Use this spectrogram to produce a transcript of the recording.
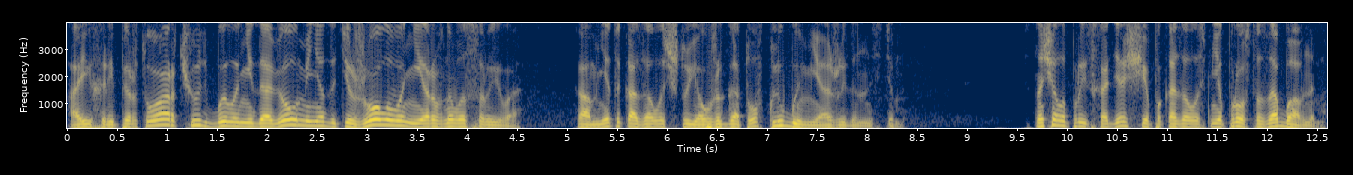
а их репертуар чуть было не довел меня до тяжелого нервного срыва. А мне-то казалось, что я уже готов к любым неожиданностям. Сначала происходящее показалось мне просто забавным.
